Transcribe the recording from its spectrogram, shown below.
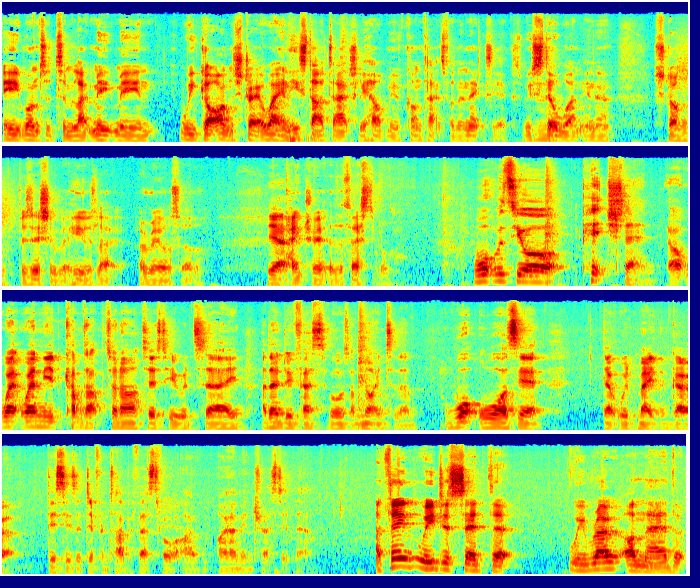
he wanted to like meet me, and we got on straight away. And he started to actually help me with contacts for the next year because we still weren't in a strong position. But he was like a real sort of yeah. patriot of the festival. What was your pitch then? Uh, When, when you'd come up to an artist who would say, I don't do festivals, I'm not into them, what was it that would make them go, this is a different type of festival, I'm, I am interested now? I think we just said that we wrote on there that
